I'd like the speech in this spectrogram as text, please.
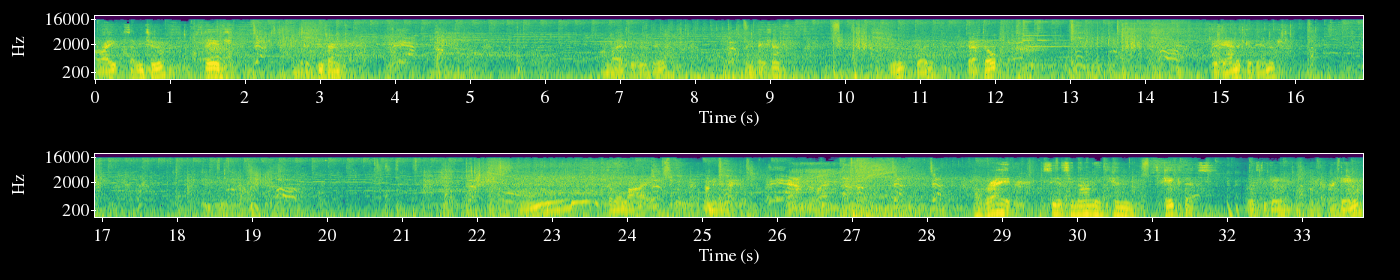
Alright, 72. Stage. And get a two frame. On ledge, what will we do? Been patient. Ooh, good. Good F tilt. Good damage, good damage. Ooh, still alive. Not making back. Yeah, way. Alright, let's see if Tsunami can take this. At least a game. A game?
